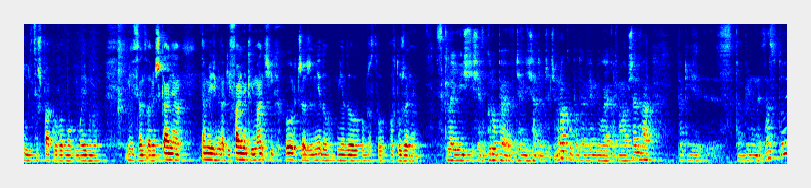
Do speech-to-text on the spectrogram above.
ulicy Szpaków od mo- mojego miejsca zamieszkania. Tam mieliśmy taki fajny klimacik, kurczę, że nie do, nie do po prostu powtórzenia. Skleiliście się w grupę w 93 roku, potem wiem, była jakaś mała przerwa, taki stabilny zastój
